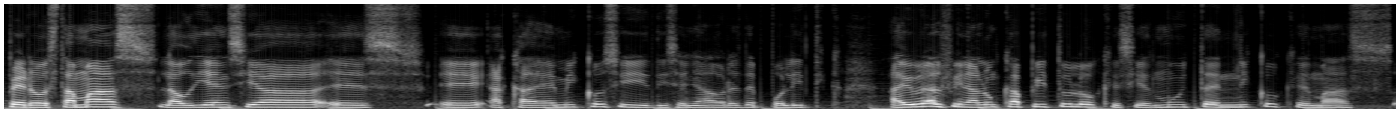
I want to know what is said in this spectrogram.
pero está más, la audiencia es eh, académicos y diseñadores de política. Hay al final un capítulo que sí es muy técnico, que es más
